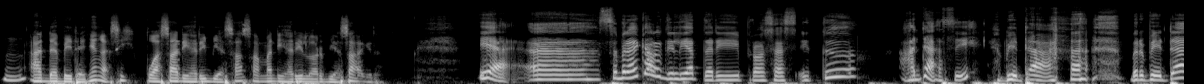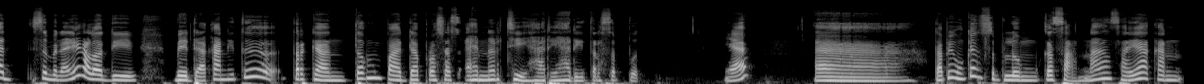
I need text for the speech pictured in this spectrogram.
Hmm. Ada bedanya nggak sih puasa di hari biasa sama di hari luar biasa gitu? Iya, uh, sebenarnya kalau dilihat dari proses itu ada sih beda berbeda sebenarnya kalau dibedakan itu tergantung pada proses energi hari-hari tersebut ya. Uh, tapi mungkin sebelum ke sana saya akan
